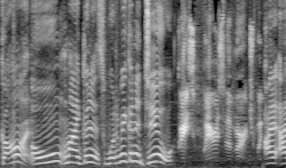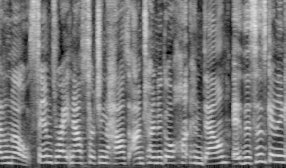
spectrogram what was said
gone. Oh my goodness, what are we gonna do? Grace, where is the merch? What, I, I don't know. Sam's right now searching the house. I'm trying to go hunt him down. Eh, This is getting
